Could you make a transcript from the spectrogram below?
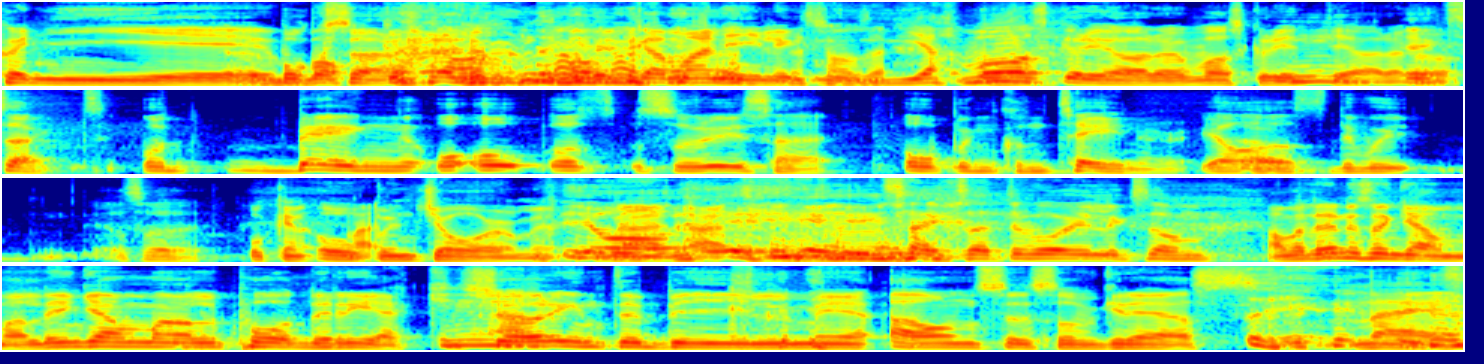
geni Eh, bockar, man i liksom. Så. Ja. Vad ska du göra och vad ska du inte göra? Då? Exakt. Och bäng och, op- och så är det ju så här, open container. Ja, Alltså, det var ju, alltså, Och en open jar med. ja, Nej, nej. exakt. Så att det var ju liksom, Ja, men den är så gammal. Det är en gammal poddrek. Kör inte bil med ounces av gräs. Nej,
